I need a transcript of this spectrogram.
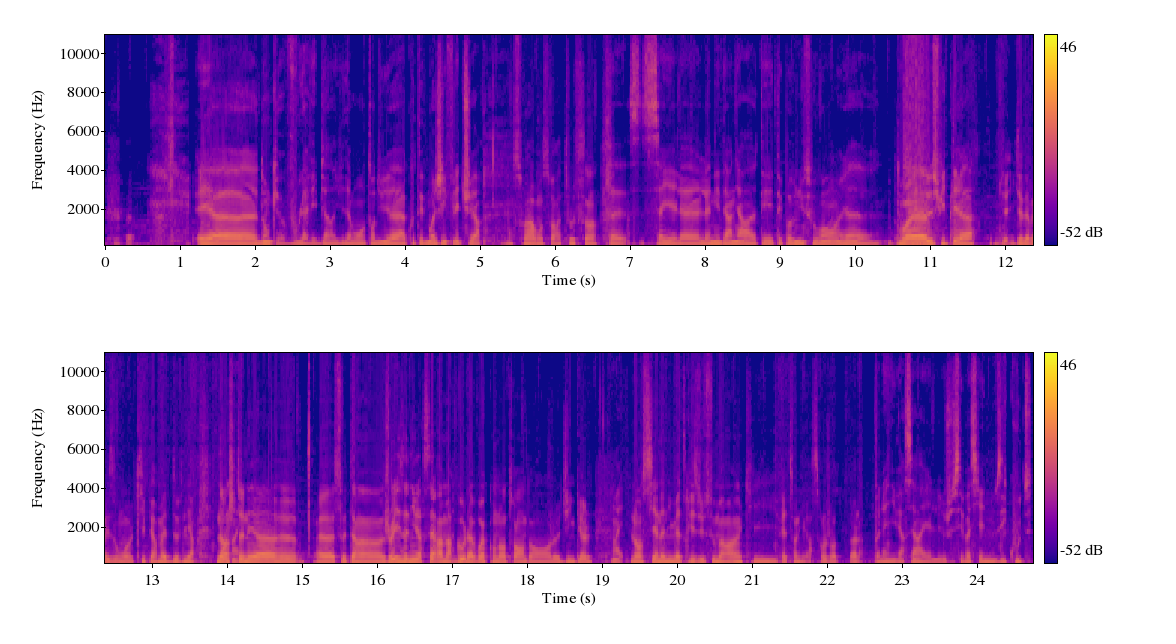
Et euh, donc vous l'avez bien évidemment entendu à côté de moi, j'ai Fletcher. Bonsoir, bonsoir à tous. Ça, ça y est, la- l'année dernière, t'es pas venu souvent, et là, deux Ouais. de suite, t'es là. Il y, a- il y a des raisons euh, qui permettent de venir. Non, je Ouais. tenais à euh, souhaiter un joyeux anniversaire à Margot, la voix qu'on entend dans le jingle. Ouais. L'ancienne animatrice du sous-marin qui fête son anniversaire aujourd'hui. Voilà. Bon anniversaire, elle. je sais pas si elle nous écoute,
